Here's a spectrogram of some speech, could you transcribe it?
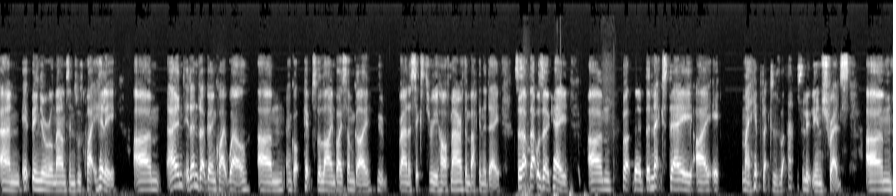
And it being Ural Mountains was quite hilly. Um, and it ended up going quite well um, and got pipped to the line by some guy who ran a 63 half marathon back in the day. So that, that was okay. Um, but the, the next day, I it, my hip flexors were absolutely in shreds. Um,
